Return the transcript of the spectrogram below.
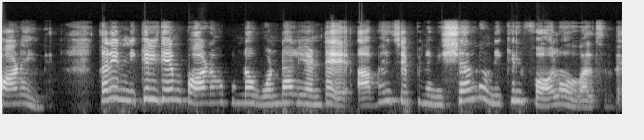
పాడైంది. కానీ నిఖిల్ గేమ్ పాడవకుండా ఉండాలి అంటే అభయ్ చెప్పిన విషయాలను నిఖిల్ ఫాలో అవ్వాల్సిందే.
